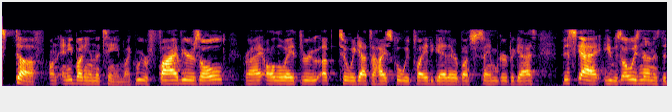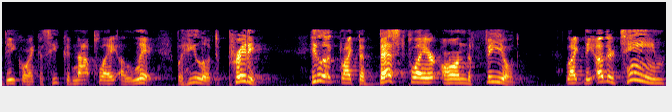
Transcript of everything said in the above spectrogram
stuff on anybody on the team. Like we were five years old, right, all the way through up till we got to high school. We played together, a bunch of the same group of guys. This guy, he was always known as the decoy because he could not play a lick, but he looked pretty. He looked like the best player on the field. Like the other team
